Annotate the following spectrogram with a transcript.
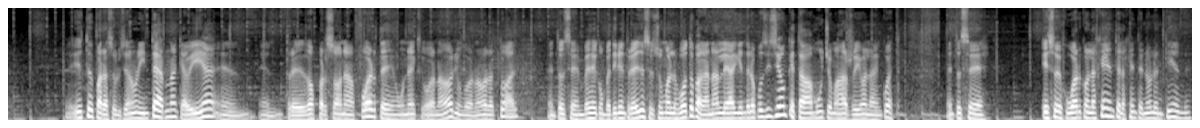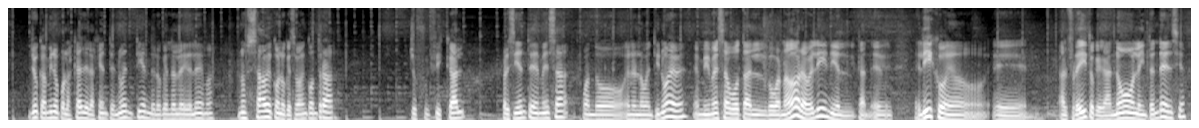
Esto es para solucionar una interna que había en- entre dos personas fuertes, un ex gobernador y un gobernador actual. Entonces, en vez de competir entre ellos, se suman los votos para ganarle a alguien de la oposición que estaba mucho más arriba en las encuestas. Entonces, eso de jugar con la gente, la gente no lo entiende. Yo camino por las calles, la gente no entiende lo que es la ley del lema, no sabe con lo que se va a encontrar. Yo fui fiscal, presidente de mesa cuando en el 99, en mi mesa vota el gobernador Abelín y el, can- el, el hijo eh, eh, Alfredito que ganó la intendencia.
